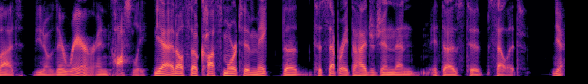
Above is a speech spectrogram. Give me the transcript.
but you know, they're rare and costly. Yeah, it also costs more to make the to separate the hydrogen than it does to sell it. Yeah,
